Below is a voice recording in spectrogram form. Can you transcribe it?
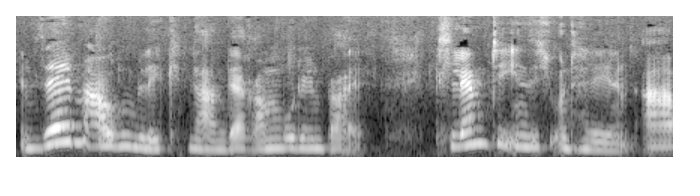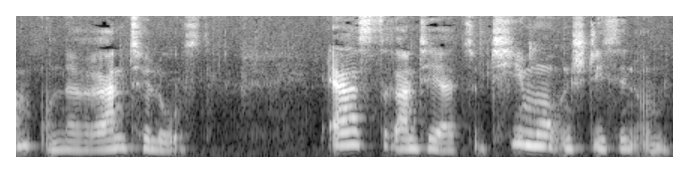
Im selben Augenblick nahm der Rambo den Ball, klemmte ihn sich unter den Arm und rannte los. Erst rannte er zu Timo und stieß ihn um.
